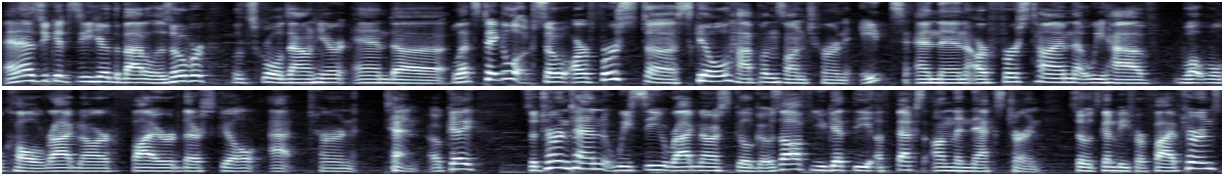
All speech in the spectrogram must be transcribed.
and as you can see here the battle is over. Let's scroll down here and uh let's take a look. So our first uh skill happens on turn eight and then our first time that we have what we'll call Ragnar fired their skill at turn 10 okay? So turn 10 we see Ragnar's skill goes off. You get the effects on the next turn. So it's going to be for five turns.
